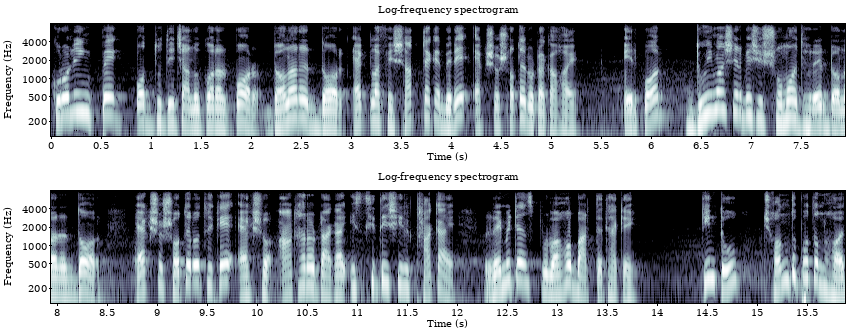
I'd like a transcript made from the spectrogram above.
ক্রোলিং পেগ পদ্ধতি চালু করার পর ডলারের দর এক লাফে সাত টাকা বেড়ে একশো সতেরো টাকা হয়। এরপর দুই মাসের বেশি সময় ধরে ডলারের দর একশো সতেরো থেকে একশো আঠারো টাকা স্থিতিশীল থাকায় রেমিট্যান্স প্রবাহ বাড়তে থাকে। কিন্তু ছন্দপতন হয়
